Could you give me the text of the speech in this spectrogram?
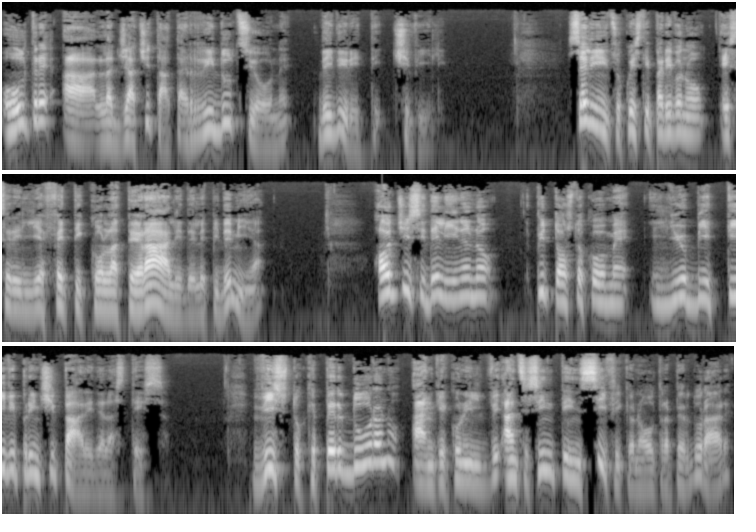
oltre alla già citata riduzione dei diritti civili. Se all'inizio questi parevano essere gli effetti collaterali dell'epidemia, oggi si delineano piuttosto come gli obiettivi principali della stessa, visto che perdurano, anche con il, anzi si intensificano oltre a perdurare,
